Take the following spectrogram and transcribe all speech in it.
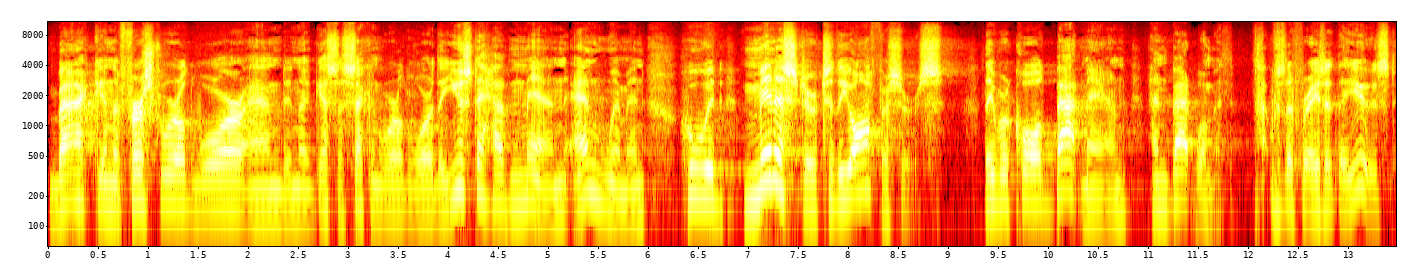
back in the First World War and in, I guess, the Second World War, they used to have men and women who would minister to the officers. They were called Batman and Batwoman. That was the phrase that they used.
